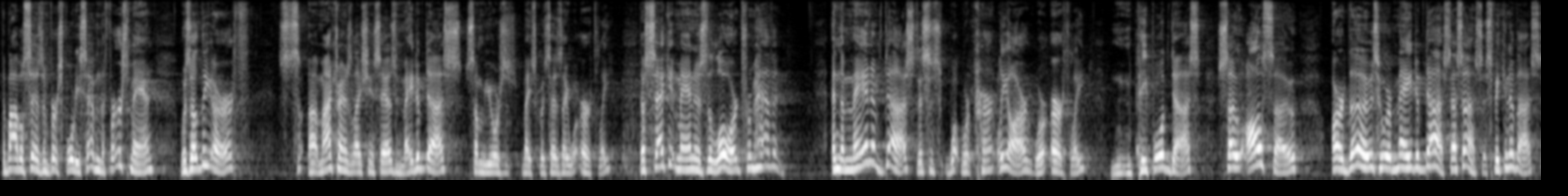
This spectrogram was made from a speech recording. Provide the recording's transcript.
The Bible says in verse 47 the first man was of the earth uh, my translation says made of dust. Some of yours basically says they were earthly. The second man is the Lord from heaven. And the man of dust, this is what we currently are, we're earthly, people of dust. So also are those who are made of dust. That's us, speaking of us.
